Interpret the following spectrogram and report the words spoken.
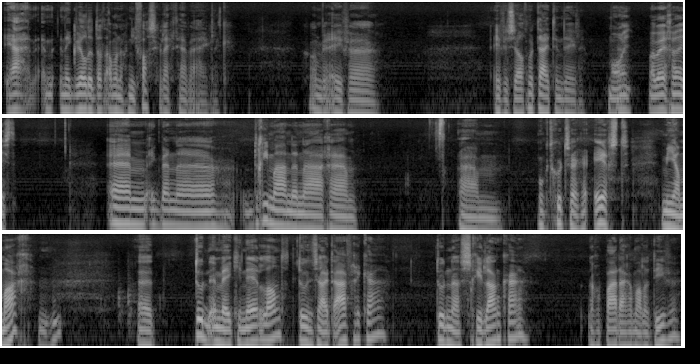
ja, en, en, ik wilde dat allemaal nog niet vastgelegd hebben eigenlijk. Gewoon weer even, even zelf mijn tijd indelen. Mooi. Ja. Waar ben je geweest? Um, ik ben uh, drie maanden naar, um, um, moet ik het goed zeggen, eerst Myanmar. Mm -hmm. uh, toen een weekje Nederland, toen Zuid-Afrika, toen naar Sri Lanka, nog een paar dagen Malediven.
